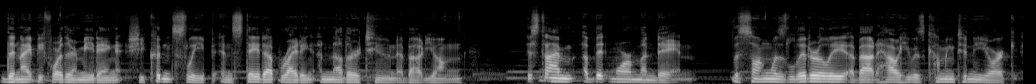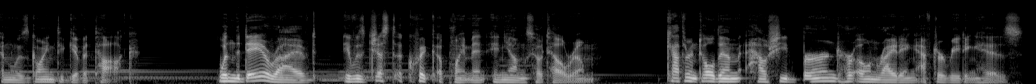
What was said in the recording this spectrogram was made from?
The night before their meeting, she couldn't sleep and stayed up writing another tune about Jung, this time a bit more mundane. The song was literally about how he was coming to New York and was going to give a talk. When the day arrived, it was just a quick appointment in Jung's hotel room. Catherine told him how she'd burned her own writing after reading his.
